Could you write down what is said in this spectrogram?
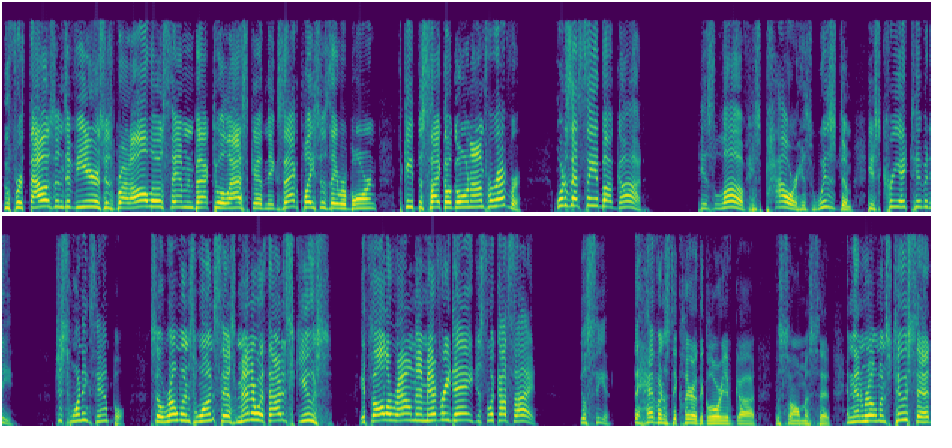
who for thousands of years has brought all those salmon back to Alaska in the exact places they were born to keep the cycle going on forever. What does that say about God? His love, His power, His wisdom, His creativity. Just one example. So Romans 1 says, Men are without excuse. It's all around them every day. Just look outside. You'll see it. The heavens declare the glory of God, the psalmist said. And then Romans 2 said,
